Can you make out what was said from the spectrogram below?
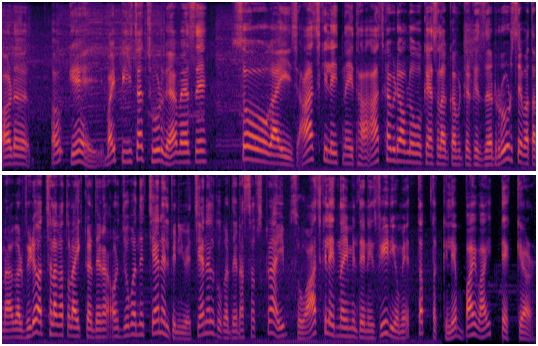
और ओके भाई पीछा छूट गया वैसे। सो so गाइज़ आज के लिए इतना ही था। आज का वीडियो आप लोगों को कैसा लगा कमेंट करके ज़रूर से बताना। अगर वीडियो अच्छा लगा तो लाइक कर देना और जो बंदे चैनल पे नहीं हुए चैनल को कर देना सब्सक्राइब सो so, आज के लिए इतना ही, मिलते हैं इस वीडियो में। तब तक के लिए बाय बाय टेक केयर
